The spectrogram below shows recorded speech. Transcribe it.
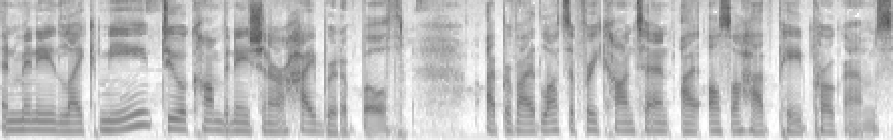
And many like me do a combination or a hybrid of both. I provide lots of free content. I also have paid programs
